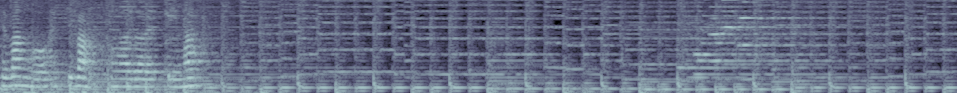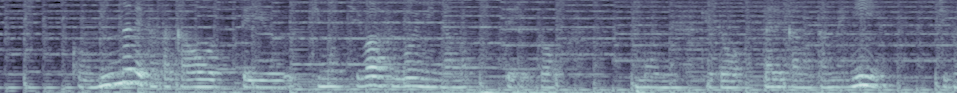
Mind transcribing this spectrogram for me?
背番号8番フォワードをやっています。こうみんなで戦おうっていう気持ちはすごいみんな持ってると思うんですけど誰かのために自分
